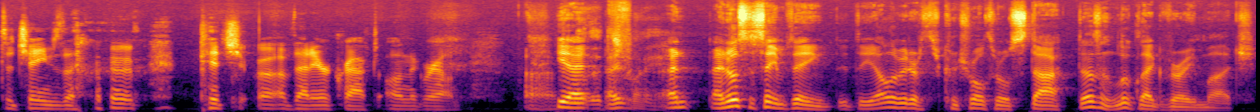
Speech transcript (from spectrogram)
to change the pitch of that aircraft on the ground. yeah, Oh, that's I, funny. I, I noticed the same thing. The- The elevator th- control throw stock doesn't look like very much.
